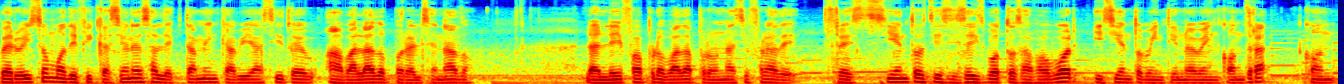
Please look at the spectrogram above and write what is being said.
pero hizo modificaciones al dictamen que había sido avalado por el Senado. La ley fue aprobada por una cifra de 316 votos a favor y 129 en contra, con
